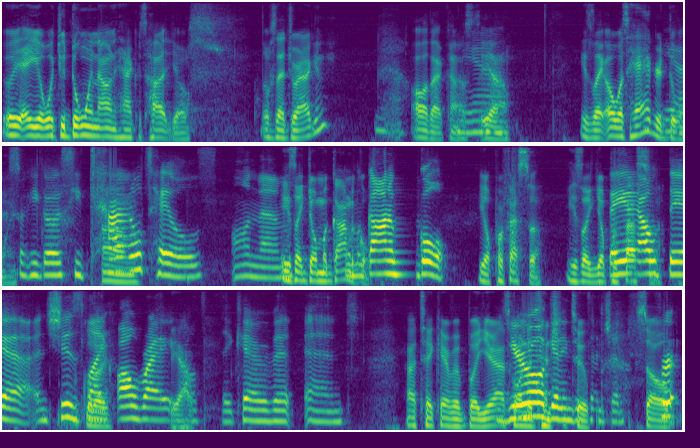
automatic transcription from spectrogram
Hey yo, what you doing out in Hagrid's hut, yo? Was that dragon? Yeah. All that kind of stuff. Yeah. Yeah. He's like, oh, what's Hagrid yeah. doing? So he goes, he um, tattletales on them. He's like, yo, "Oh, McGonagall, McGonagall. yo, professor. He's like, yo, They professor. out there, and she's Good. like, "All right, Yeah. I'll take care of it." And I take care of it, but your ass you're all getting too. detention. So For-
